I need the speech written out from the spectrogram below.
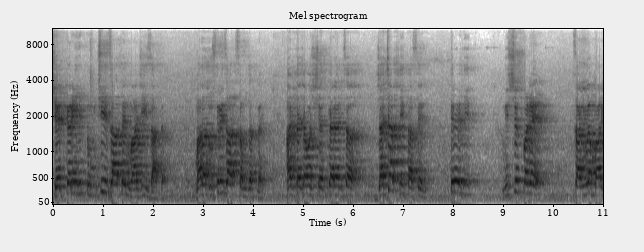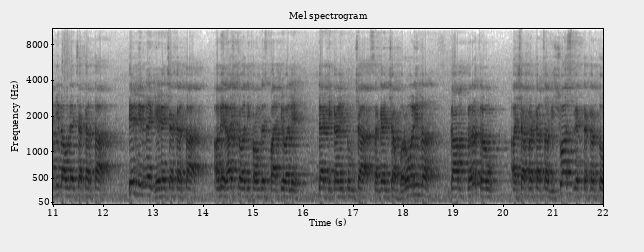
शेतकरी ही तुमची जात आहे माझी जात आहे. मला दुसरी जात समजत नाही. आणि त्याच्यावर शेतकऱ्यांचं ज्याच्यात हित असेल ते हित निश्चितपणे चांगलं मार्गी लावण्याच्या करता ते निर्णय घेण्याच्या करता आम्ही राष्ट्रवादी काँग्रेस पार्टीवाले त्या ठिकाणी तुमच्या सगळ्यांच्या बरोबरीनं काम करत राहू अशा प्रकारचा विश्वास व्यक्त करतो.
